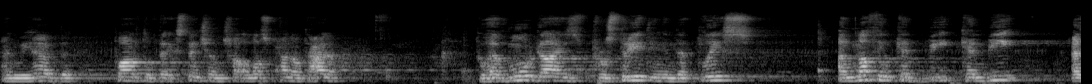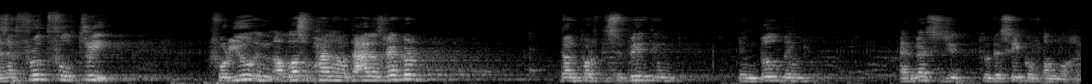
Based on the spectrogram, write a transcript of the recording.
and we have the part of the extension, inshallah subhanahu wa ta'ala, to have more guys prostrating in that place, and nothing can be can be as a fruitful tree for you in Allah subhanahu wa ta'ala's record than participating in building a masjid to the sake of Allah.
